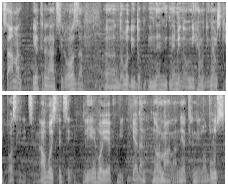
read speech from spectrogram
Sama jetrena ciroza dovodi do neminovnih hemodinamskih posljedica. Na ovoj slici lijevo je jedan normalan jetreni lobulus,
